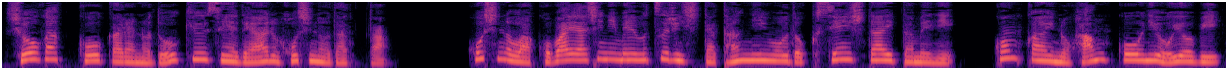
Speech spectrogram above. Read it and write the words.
小学校からの同級生である星野だった。星野は小林に目移りした担任を独占したいために、今回の犯行に及び、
